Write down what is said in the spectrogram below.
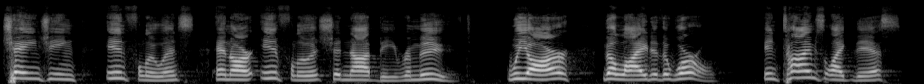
changing influence, and our influence should not be removed. We are the light of the world. In times like this,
